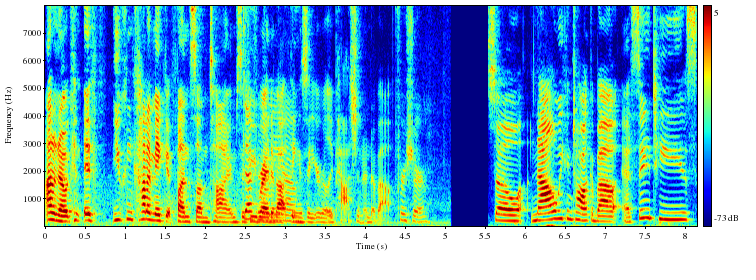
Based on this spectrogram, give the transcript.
i don't know can, if you can kind of make it fun sometimes if you write about yeah. things that you're really passionate about for sure. So now we can talk about sats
